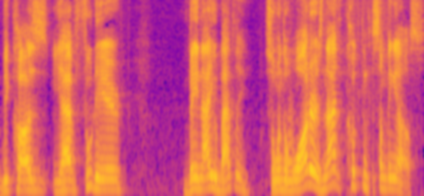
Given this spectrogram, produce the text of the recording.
because you have food here, beinayu badly. So when the water is not cooked into something else,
